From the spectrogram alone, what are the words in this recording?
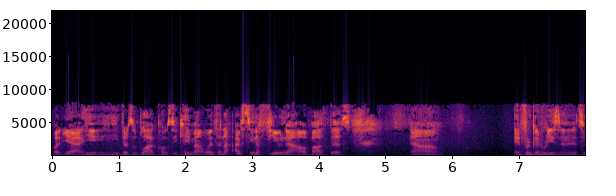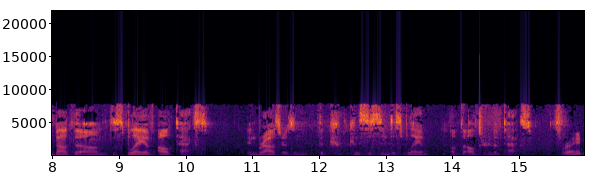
But yeah, he, he there's a blog post he came out with, and I, I've seen a few now about this, um, and for good reason. It's about the um, display of alt text in browsers and the c- consistent display of, of the alternative text. Right.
